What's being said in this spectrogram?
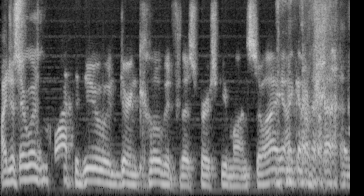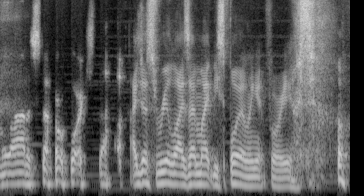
I just There wasn't a lot to do during COVID for those first few months, so I, I got a lot of Star Wars stuff. I just realized I might be spoiling it for you. So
